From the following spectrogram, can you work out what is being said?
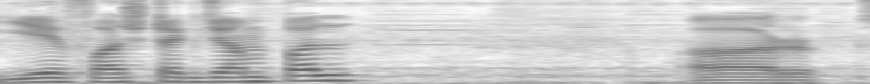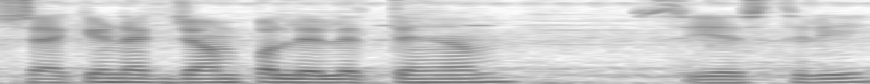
ये फ़र्स्ट एग्जांपल और सेकंड एग्जांपल ले लेते हैं हम सी एस थ्री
